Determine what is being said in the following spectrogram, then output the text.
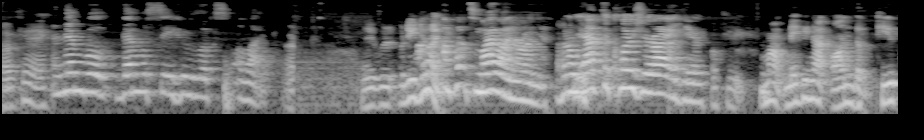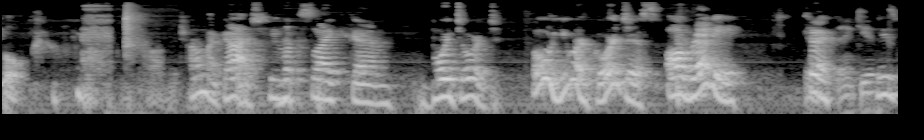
Okay. and then we'll then we'll see who looks alike. What what are you doing? I'm putting some eyeliner on you. I don't. You have to close your eye, dear. Okay, mom. Maybe not on the pupil. Oh my gosh, he looks like um, Boy George. Oh, you are gorgeous already. Okay. Thank you. He's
